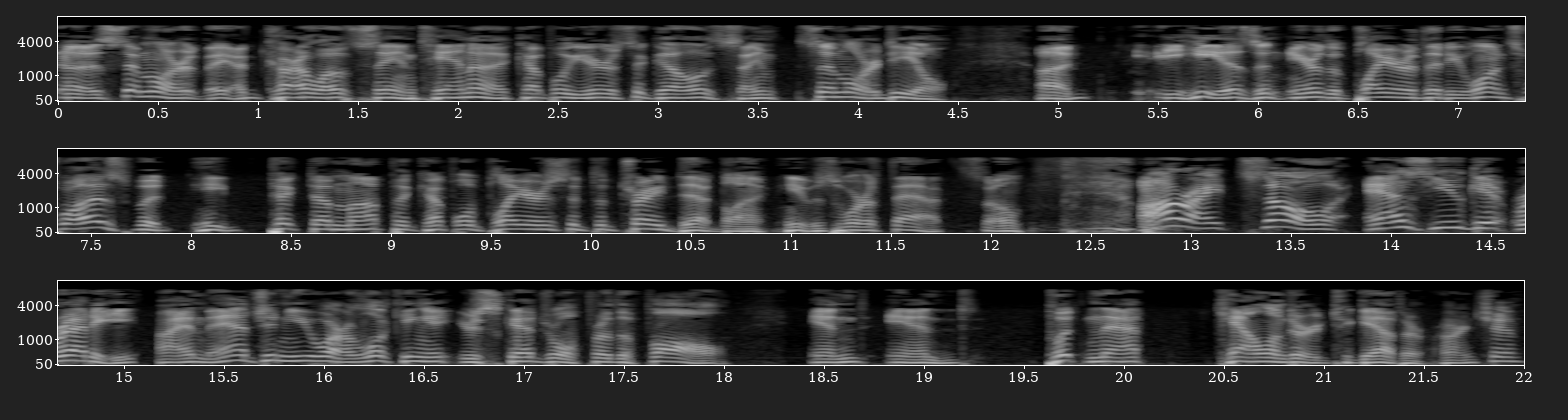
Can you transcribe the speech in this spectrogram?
uh, similar, they had Carlos Santana a couple years ago. Same similar deal. Uh, he isn't near the player that he once was, but he picked him up a couple of players at the trade deadline. He was worth that. So, all right. So as you get ready, I imagine you are looking at your schedule for the fall and and putting that calendar together, aren't you?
